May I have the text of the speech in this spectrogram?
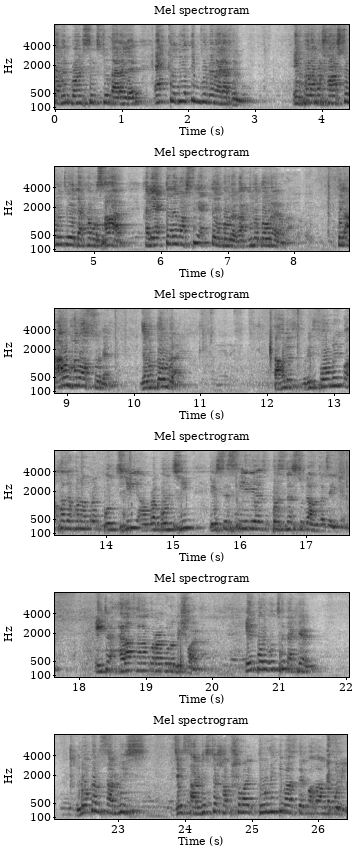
সেভেন পয়েন্ট সিক্স টু ব্যারেলের একটা দিয়ে তিনজনে মেরা ফেলব। এরপর আবার স্বরাষ্ট্রমন্ত্রী দেখাবো, স্যার, খালি একটারে মারছি, একটাই দৌড়ায় বাকিগুলো দৌড়ায় না। তাহলে আরও ভালো অস্ত্র দেন, যেমন দৌড়ায়। তাহলে রিফর্মের কথা যখন আমরা বলছি আমরা বলছি it's a serious business to be এইটা হেলা ফেলা করার কোনো বিষয় না। এরপরে হচ্ছে দেখেন লোকাল সার্ভিস যে সার্ভিসটা সবসময় দুর্নীতিবাজদের কথা আমরা বলি,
